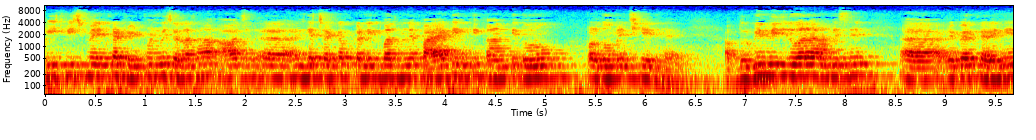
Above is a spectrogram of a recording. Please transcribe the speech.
बीच बीच में इनका ट्रीटमेंट भी चला था। आज इनका चेकअप करने के बाद हमने पाया कि इनके कान के दोनों पर्दों में छेद है। अब दूरबीन विधि द्वारा हम इसे रिपेयर करेंगे,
